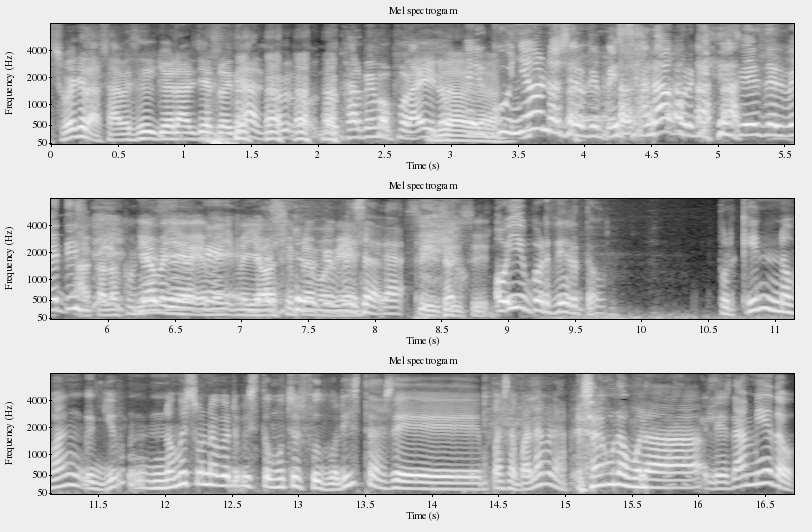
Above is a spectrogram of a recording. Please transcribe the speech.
suegra, ¿sabes si yo era el yerno ideal? No, no, no escarbemos por ahí, ¿no? no el cuñado no sé lo que pesará, porque si es del Betis. Ah, con los cuñados no me, me, me, lleva siempre muy bien. Sí, sí, sí. Oye, por cierto, ¿Por qué no van? Yo no me suena haber visto muchos futbolistas en pasapalabra. Esa es una buena. ¿Les da miedo?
